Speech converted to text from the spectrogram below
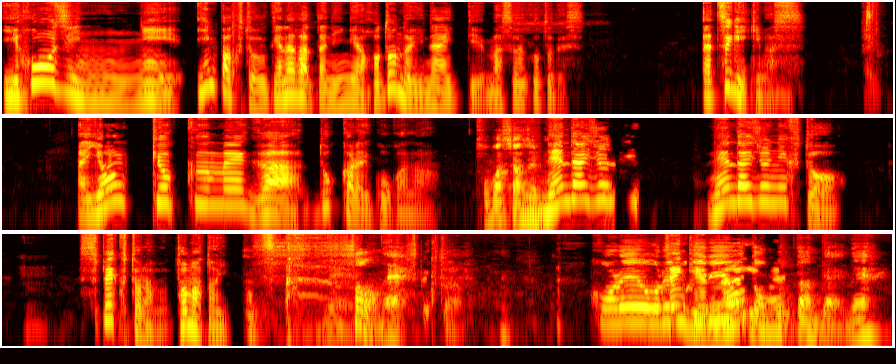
違法人にインパクトを受けなかった人間はほとんどいないっていう、まあそういうことです。あ次行きます。あ4曲目が、どっから行こうかな。う。飛ばし始め年代順に、年代順に行くとうん、スペクトラム、トマト一本。ね そうね。スペクトラム。これ俺も入れようと思ったんだよね。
